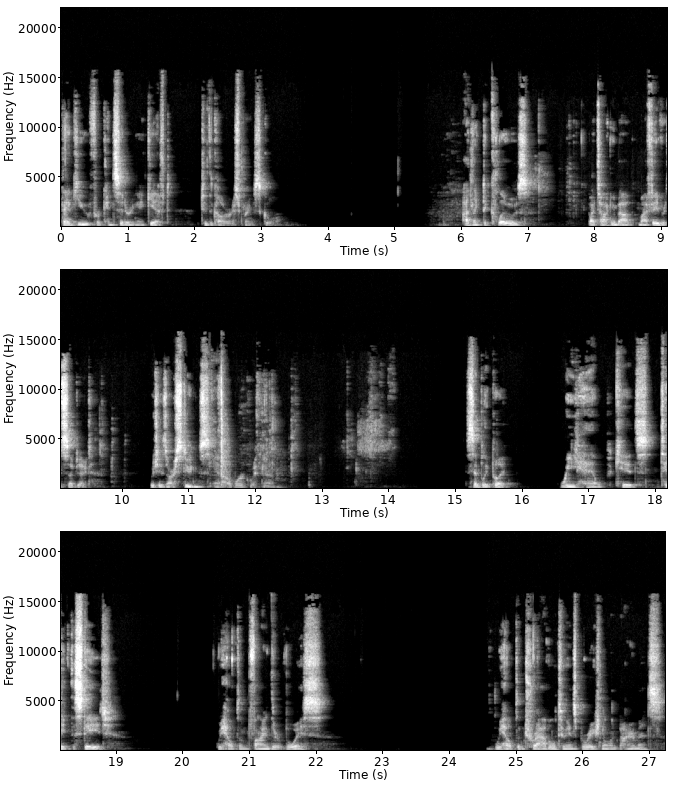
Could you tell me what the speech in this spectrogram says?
Thank you for considering a gift to the Colorado Springs School. I'd like to close by talking about my favorite subject, which is our students and our work with them. Simply put, we help kids take the stage, we help them find their voice, we help them travel to inspirational environments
